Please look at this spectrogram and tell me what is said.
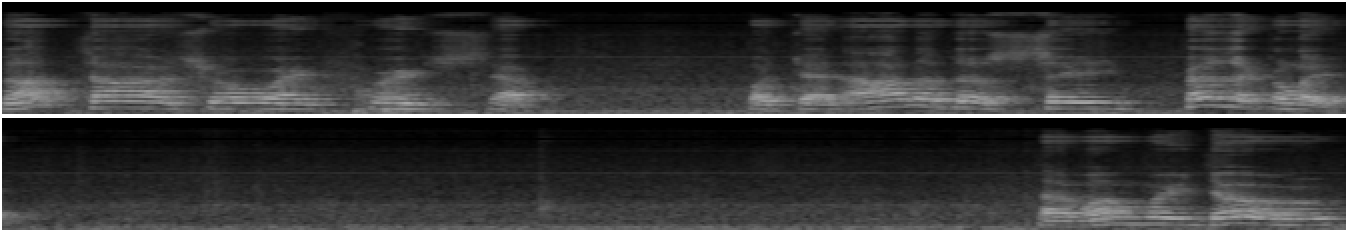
not through a precept, but get out of the sea physically. And when we do,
